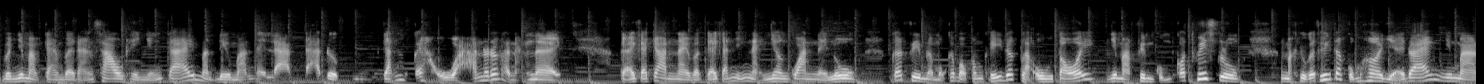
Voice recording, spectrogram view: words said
Và nhưng mà càng về đoạn sau thì những cái mà điều mà anh này làm đã được gánh một cái hậu quả nó rất là nặng nề kể cả cho anh này và kể cả những nạn nhân của anh này luôn. Kết phim là một cái bầu không khí rất là u tối, nhưng mà phim cũng có twist luôn. Mặc dù cái twist đó cũng hơi dễ đoán, nhưng mà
